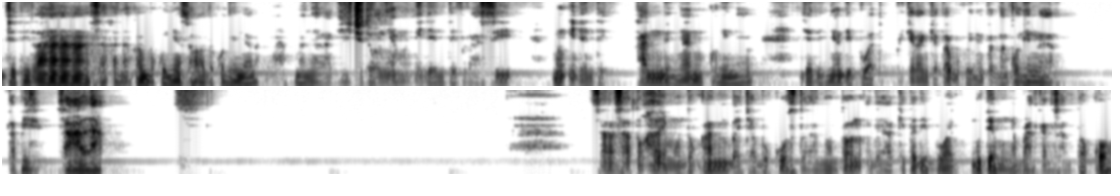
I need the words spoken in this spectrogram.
Jadilah seakan-akan bukunya soal kuliner. Mana lagi judulnya mengidentifikasi, mengidentikan dengan kuliner. Jadinya dibuat pikiran kita buku ini tentang kuliner. Tapi salah Salah satu hal yang menguntungkan baca buku setelah nonton adalah kita dibuat mudah menggambarkan sang tokoh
